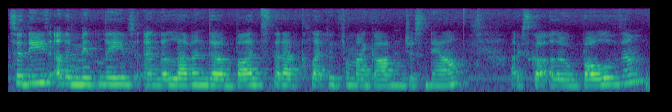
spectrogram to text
So these are the mint leaves and the lavender buds that I've collected from my garden just now. I've just got a little bowl of them.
